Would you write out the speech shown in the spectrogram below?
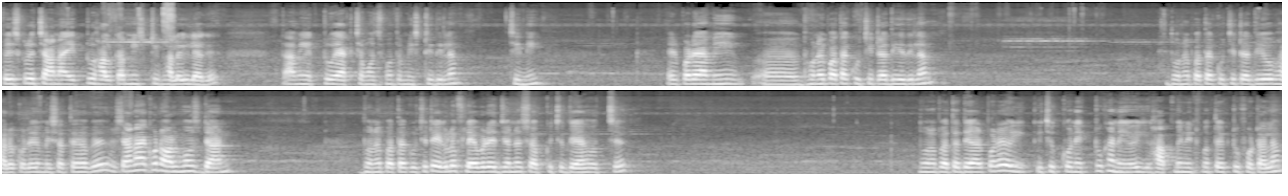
বিশেষ করে চানা, একটু হালকা মিষ্টি ভালোই লাগে। তা আমি একটু এক চামচ মতো মিষ্টি দিলাম, চিনি। এরপরে আমি ধনে পাতা কুচিটা দিয়ে দিলাম। ধনে পাতা কুচিটা দিয়েও ভালো করে মেশাতে হবে। চানা এখন অলমোস্ট ডান ধনে পাতা কুচিটা, এগুলো ফ্লেভারের জন্য সব কিছু দেওয়া হচ্ছে। ধনে পাতা দেওয়ার পরে ওই কিছুক্ষণ একটুখানি, ওই হাফ মিনিট মতো একটু ফোটালাম।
